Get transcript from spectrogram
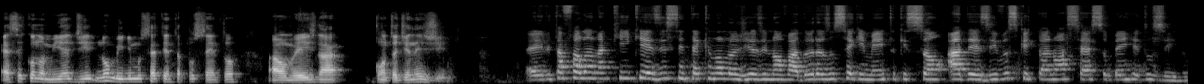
essa economia de no mínimo 70% ao mês na conta de energia. É, ele está falando aqui que existem tecnologias inovadoras no segmento que são adesivos que tornam o acesso bem reduzido.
